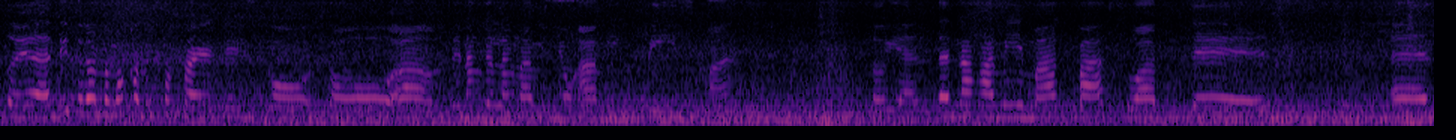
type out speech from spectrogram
so yeah, dito lang naman kami sa car guys ko. So, um, tinanggal lang namin yung aming face mask. So yan, dan na kami magpa-swab test. And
